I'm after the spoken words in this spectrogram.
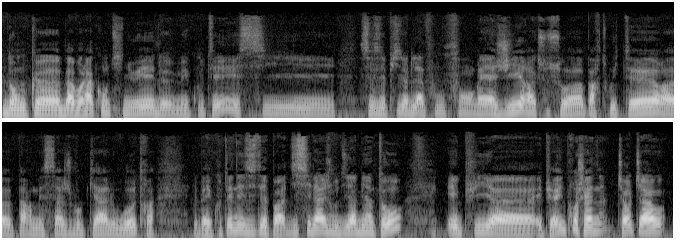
Donc euh, bah voilà, continuez de m'écouter. Et si ces épisodes-là vous font réagir, que ce soit par Twitter, euh, par message vocal ou autre, et eh ben écoutez, n'hésitez pas. D'ici là, je vous dis à bientôt et puis, et puis à une prochaine. Ciao ciao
